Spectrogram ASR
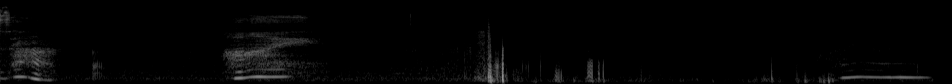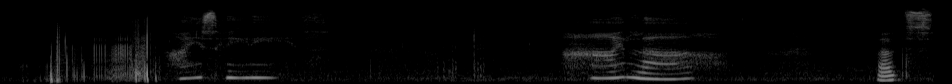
that? Hi. Hi, honey. Hi, sweeties. Hi, love. That's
